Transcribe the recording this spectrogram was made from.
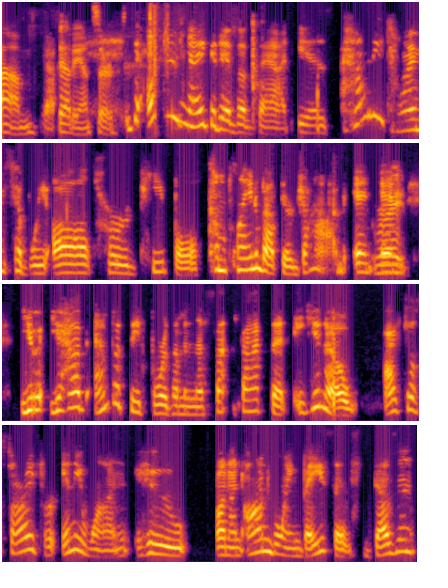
um, yeah. that answer. The other negative of that is how many times have we all heard people complain about their job, and, right. and you you have empathy for them in the fact that you know I feel sorry for anyone who on an ongoing basis doesn't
